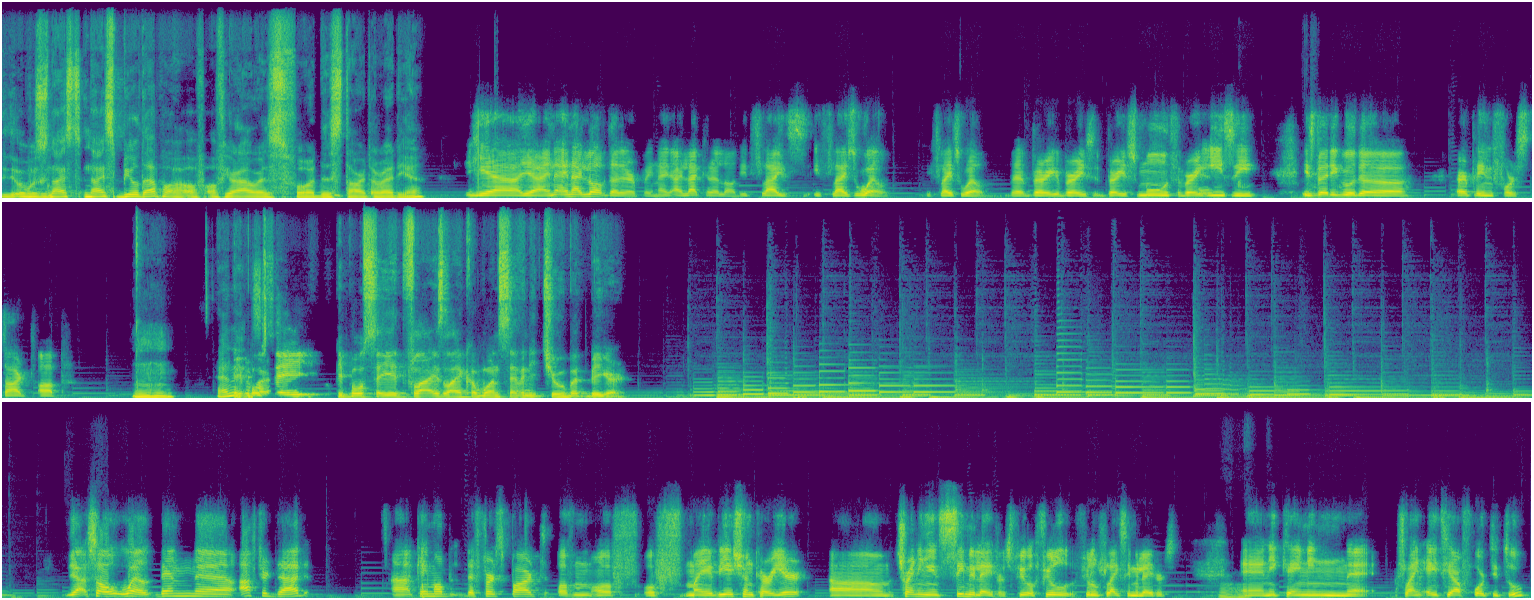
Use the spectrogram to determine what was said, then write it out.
it was nice, nice build up of, of your hours for the start already. Yeah. Yeah, yeah, and, and I love that airplane. I, I like it a lot. It flies it flies well. It flies well. Very very very smooth, very Yeah. easy. It's very good uh, airplane for start up. Mm-hmm. And People was, say people say it flies like a 172 but bigger. Yeah. So well, then uh, after that uh, came up the first part of of of my aviation career, um, training in simulators, fuel fuel full flight simulators. Mhm. and he came in uh, flying ATR 42.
